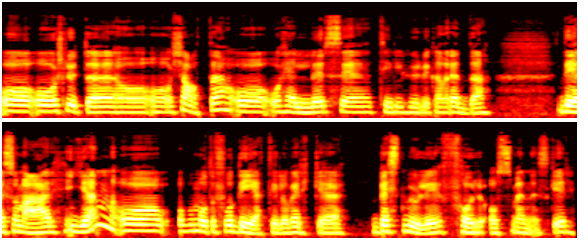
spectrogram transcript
og, og slutte å tjate, og, og, heller se til hvor vi kan redde det som er igjen, og, og, på en måte få det til å virke best mulig for oss mennesker.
